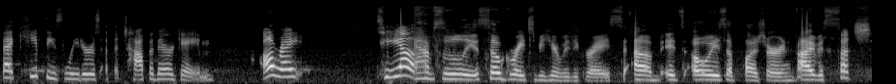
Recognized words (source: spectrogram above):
that keep these leaders at the top of their game. All right, tee up. Absolutely. It's so great to be here with you, Grace. Um, it's always a pleasure, and Vive is such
